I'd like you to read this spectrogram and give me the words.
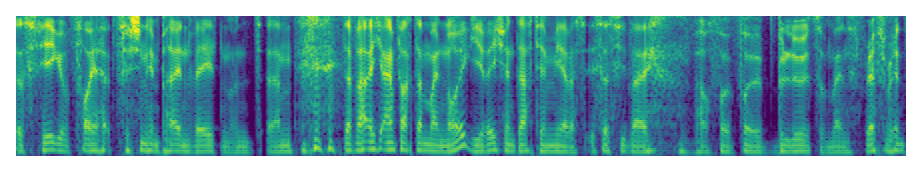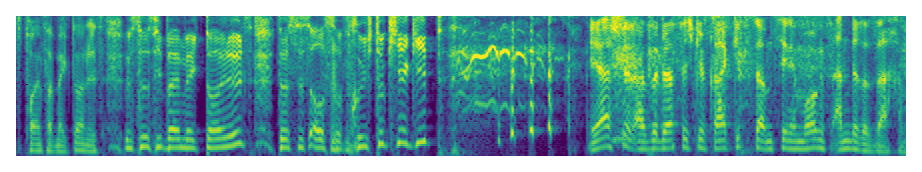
das Fegefeuer zwischen den beiden Welten. Und ähm, da war ich einfach dann mal neugierig und dachte mir, was ist das wie bei, war auch voll, voll blöd, so mein Reference Point von McDonalds. Ist das wie bei McDonalds, dass es auch so Frühstück hier gibt? Ja, stimmt. Also du hast dich gefragt, gibt es da um 10 Uhr morgens andere Sachen?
